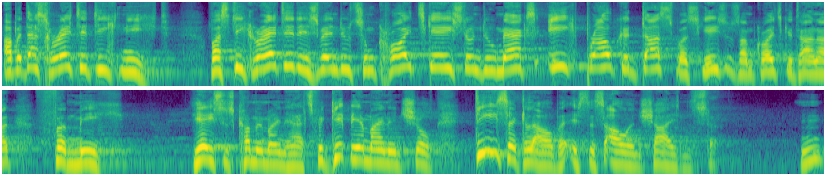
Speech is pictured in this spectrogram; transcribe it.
Aber das rettet dich nicht. Was dich rettet, ist, wenn du zum Kreuz gehst und du merkst, ich brauche das, was Jesus am Kreuz getan hat, für mich. Jesus, komm in mein Herz, vergib mir meinen Schuld. Dieser Glaube ist das Allerentscheidendste. Hm?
